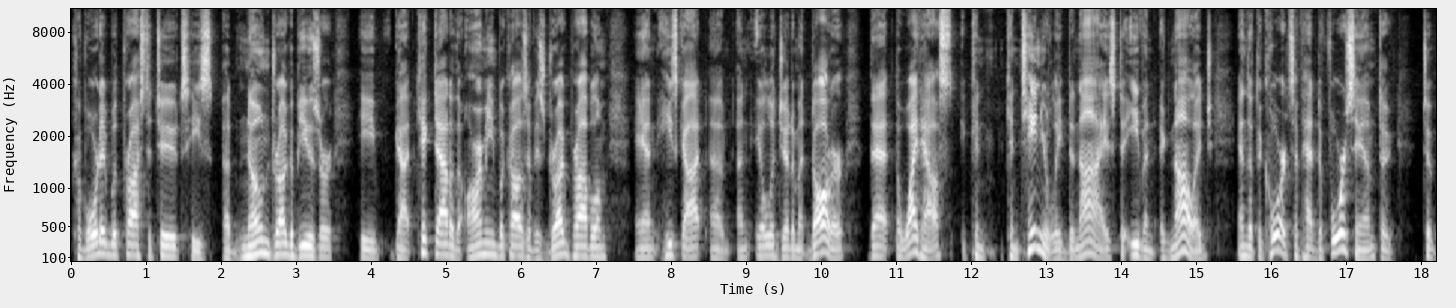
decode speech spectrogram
cavorted with prostitutes, he's a known drug abuser, he got kicked out of the army because of his drug problem, and he's got a, an illegitimate daughter that the White House can, continually denies to even acknowledge, and that the courts have had to force him to, to,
